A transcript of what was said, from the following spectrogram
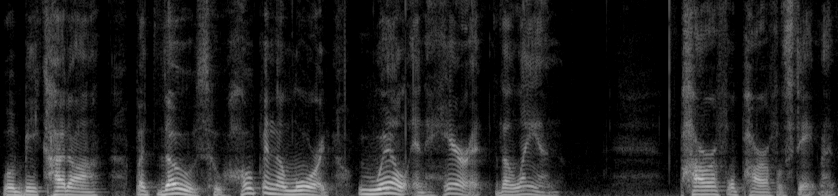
will be cut off but those who hope in the Lord will inherit the land. Powerful, powerful statement.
